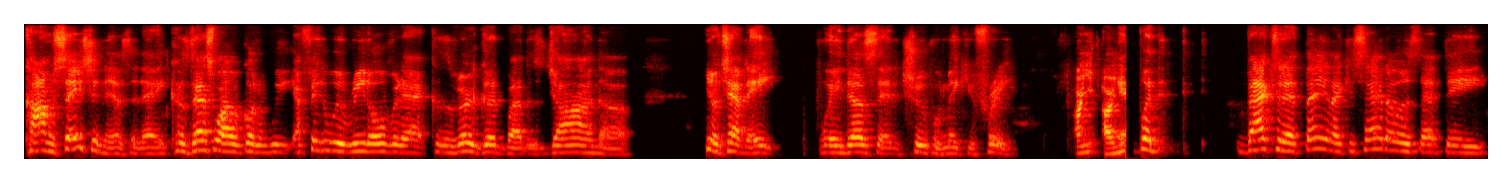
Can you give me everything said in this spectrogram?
conversation is today, because that's why I'm gonna read, I figured we'd read over that because it's very good about this. John uh, you know, chapter eight, where he does say the truth will make you free. Are you, are you, But back to that thing, like you said, though, is that the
